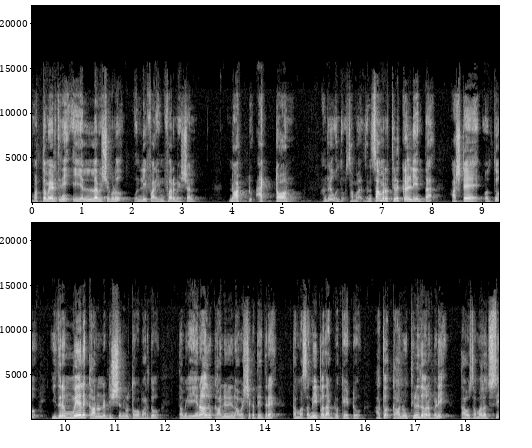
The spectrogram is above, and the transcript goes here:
ಮತ್ತೊಮ್ಮೆ ಹೇಳ್ತೀನಿ, ಈ ಎಲ್ಲ ವಿಷಯಗಳು only for information not to act on ಅಂದರೆ ಒಂದು ಸಮ, ಜನಸಾಮಾನ್ಯರು ತಿಳ್ಕೊಳ್ಳಿ ಅಂತ ಅಷ್ಟೇ ಹೊತ್ತು ಇದರ ಮೇಲೆ ಕಾನೂನಿನ ಡಿಸಿಷನ್ಗಳು ತೊಗೋಬಾರ್ದು. ತಮಗೆ ಏನಾದರೂ ಕಾನೂನಿನ ಅವಶ್ಯಕತೆ ಇದ್ದರೆ ತಮ್ಮ ಸಮೀಪದ ಅಡ್ವೊಕೇಟು ಅಥವಾ ಕಾನೂನು ತಿಳಿದವರ ಬಳಿ ತಾವು ಸಮಾಲೋಚಿಸಿ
